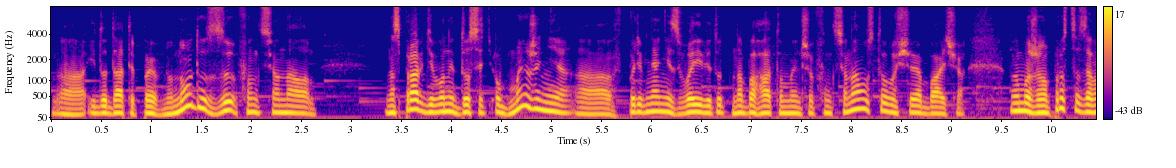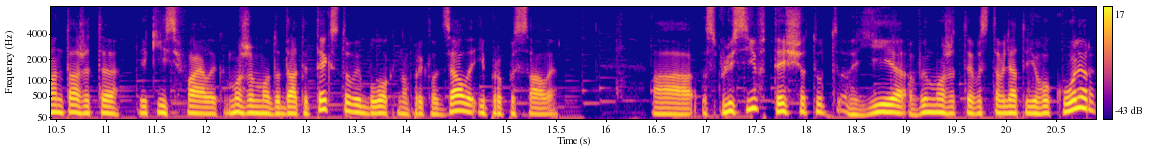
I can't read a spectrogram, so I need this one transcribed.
а, і додати певну ноду з функціоналом. Насправді вони досить обмежені. А, в порівнянні з Wave тут набагато менше функціоналу з того, що я бачу. Ми можемо просто завантажити якийсь файлик, можемо додати текстовий блок, наприклад, взяли і прописали. А, з плюсів, те, що тут є, ви можете виставляти його колір,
